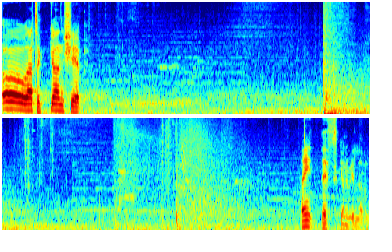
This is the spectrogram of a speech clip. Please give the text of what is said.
Oh, that's a gunship. Ain't this gonna be lovely?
